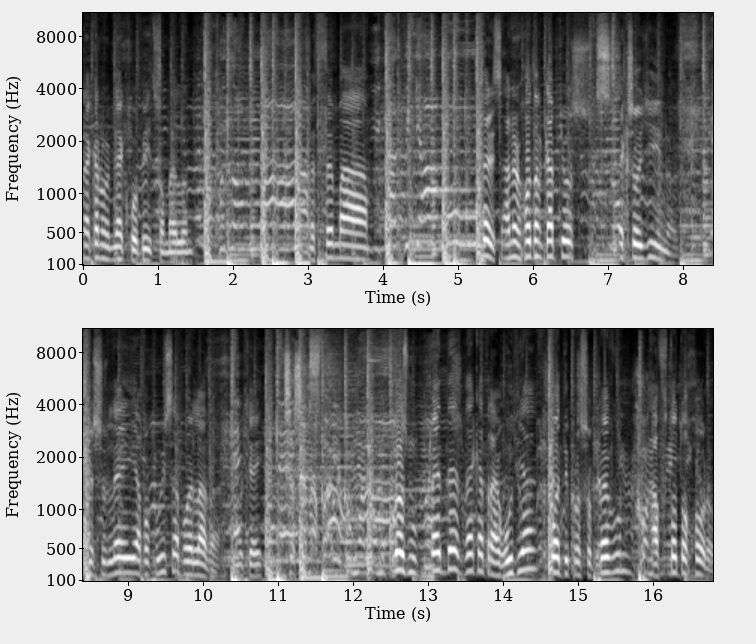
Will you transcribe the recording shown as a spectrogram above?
Να κάνουμε μια εκπομπή στο μέλλον με θέμα, καρδιά μου ξέρεις, αν ερχόταν κάποιος εξωγήινος και σου λέει από πού είσαι, από Ελλάδα. Οκ. Δώσ' μου 5-10 τραγούδια που αντιπροσωπεύουν αυτό το χώρο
